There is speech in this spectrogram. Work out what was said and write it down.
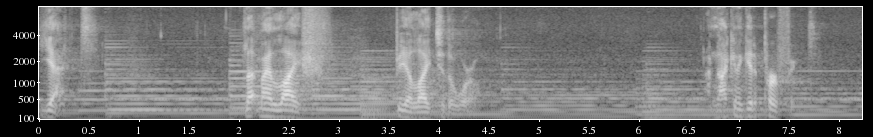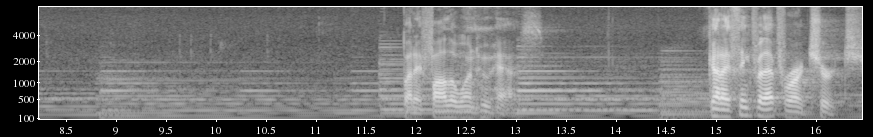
yet. Let my life be a light to the world. I'm not going to get it perfect. But I follow one who has. God, I think for that for our church,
